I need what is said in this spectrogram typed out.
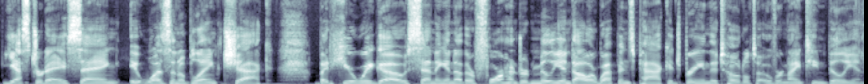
yesterday saying it wasn't a blank check. But here we go, sending another $400 million weapons package, bringing the total to over 19 billion.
